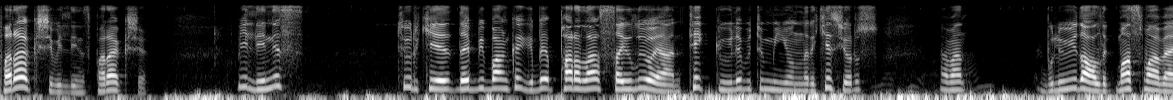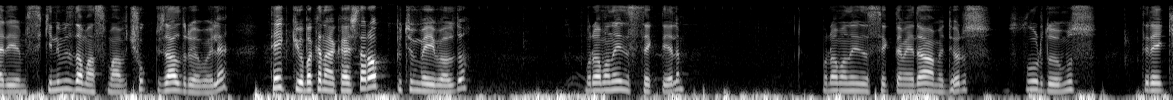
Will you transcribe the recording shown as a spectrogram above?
Para akışı bildiğiniz para akışı. Bildiğiniz Türkiye'de bir banka gibi paralar sayılıyor yani. Tek ile bütün minyonları kesiyoruz. Hemen Blue'yu da aldık. Masmavi her yerim. Skinimiz de masmavi. Çok güzel duruyor böyle. Tek Q bakın arkadaşlar hop bütün wave öldü. Bu Ramana'yı da stekleyelim. Bu Ramana'yı da steklemeye devam ediyoruz. Vurduğumuz direkt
